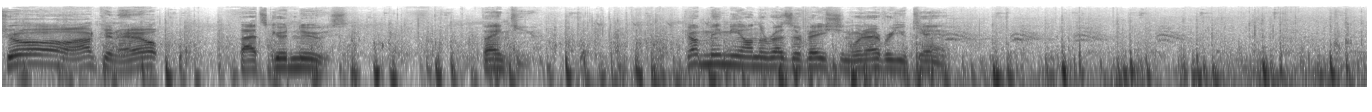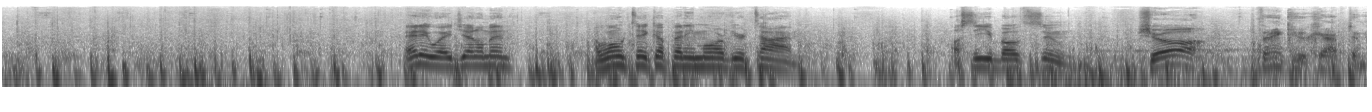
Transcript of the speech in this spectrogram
Sure, I can help. That's good news. Thank you. Come meet me on the reservation whenever you can. Anyway, gentlemen, I won't take up any more of your time. I'll see you both soon. Sure. thank you, Captain.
